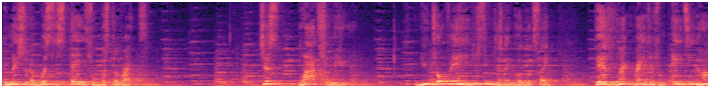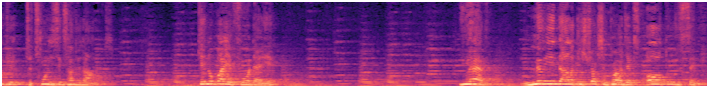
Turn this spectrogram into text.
to make sure that Worcester stays for Worcesterites. Just blocks from here. You drove in here, you see what this neighborhood looks like. There's rent ranging from 1,800 to $2,600. Can't nobody afford that here. You have million dollar construction projects all through the city.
